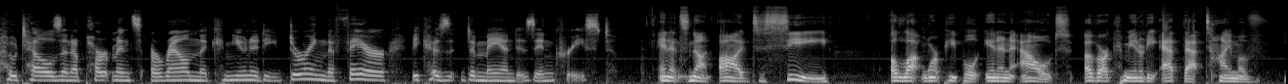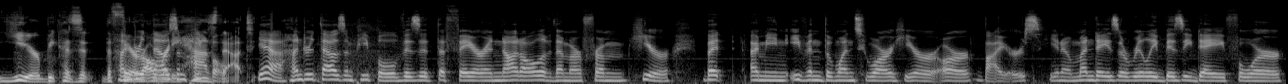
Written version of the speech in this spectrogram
hotels and apartments around the community during the fair because demand is increased. And it's not odd to see a lot more people in and out of our community at that time of year because it, the fair already has people. that. Yeah, 100,000 people visit the fair, and not all of them are from here. But I mean, even the ones who are here are buyers. You know, Monday's a really busy day for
